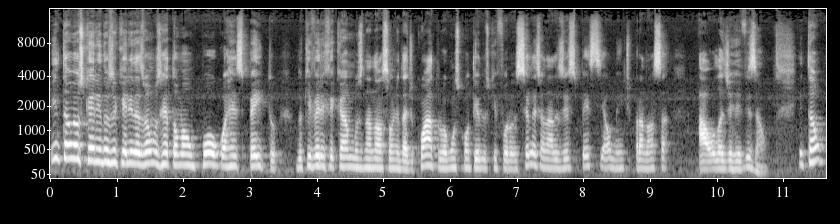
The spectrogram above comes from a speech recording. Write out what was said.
Então, meus queridos e queridas, vamos retomar um pouco a respeito do que verificamos na nossa unidade 4, alguns conteúdos que foram selecionados especialmente para a nossa aula de revisão. Então,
